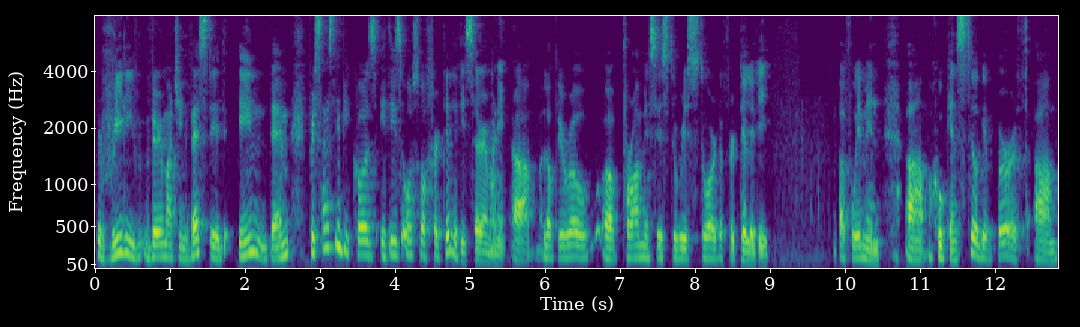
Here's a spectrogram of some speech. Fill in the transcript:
really very much invested in them precisely because it is also a fertility ceremony. Uh, Lopiro uh, promises to restore the fertility of women uh, who can still give birth um,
